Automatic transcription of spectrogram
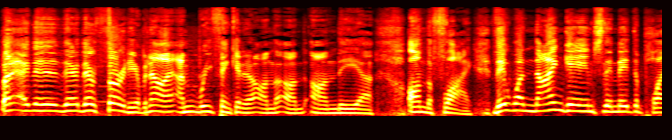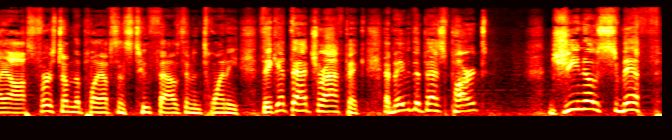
but they're they're third here. But now I'm rethinking it on the on on the uh, on the fly. They won nine games. They made the playoffs, first time in the playoffs since 2020. They get that draft pick, and maybe the best part, Geno Smith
